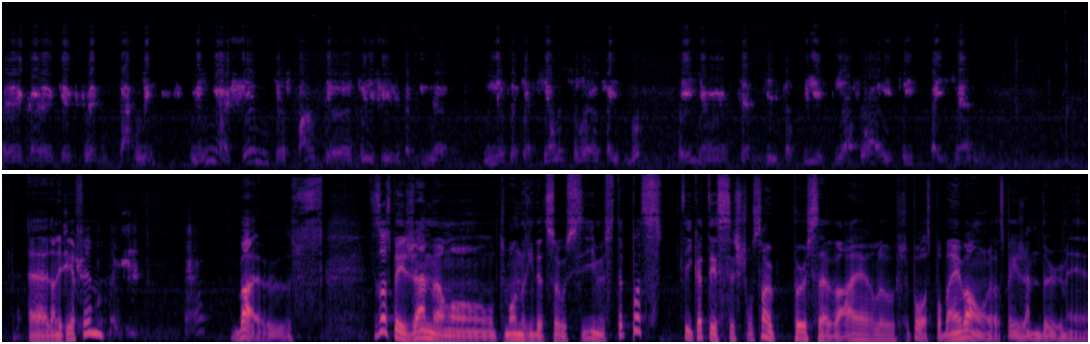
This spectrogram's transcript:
euh, que, que, que je vais vous parler. Mais il y a un film que je pense que, tu sais, j'ai fait une, une liste de questions sur euh, Facebook et il y a un titre qui est sorti plusieurs fois et c'est Space Jam. Euh, dans les pires films? Hein? Bah, euh, c'est ça, Space Jam, tout le monde rit de ça aussi, mais c'était pas... côté 6, je trouve ça un peu sévère, là. Je sais pas, c'est pas bien bon, là, Space Jam 2, mais...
